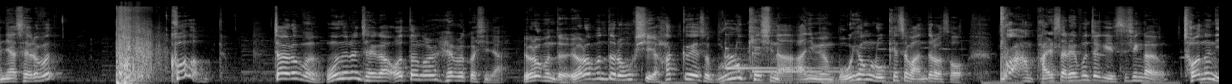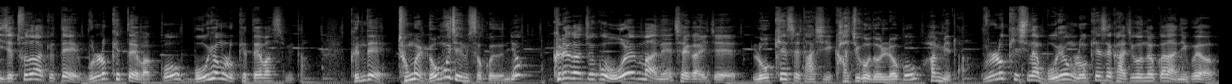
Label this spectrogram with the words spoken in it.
안녕하세요 여러분 자 여러분 오늘은 제가 어떤 걸 해볼 것이냐 여러분들 여러분들은 혹시 학교에서 물로켓이나 아니면 모형 로켓을 만들어서 빵 발사를 해본 적이 있으신가요? 저는 이제 초등학교 때 물로켓도 해봤고 모형 로켓도 해봤습니다 근데 정말 너무 재밌었거든요 그래가지고 오랜만에 제가 이제 로켓을 다시 가지고 놀려고 합니다 물로켓이나 모형 로켓을 가지고 놀 건 아니고요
